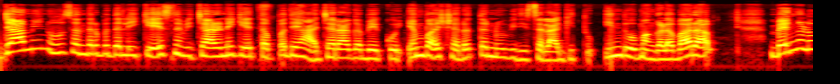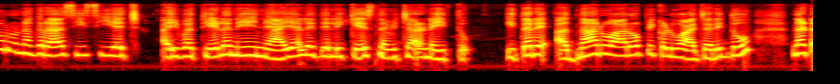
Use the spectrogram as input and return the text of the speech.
ಜಾಮೀನು ಸಂದರ್ಭದಲ್ಲಿ ಕೇಸ್ನ ವಿಚಾರಣೆಗೆ ತಪ್ಪದೇ ಹಾಜರಾಗಬೇಕು ಎಂಬ ಷರತ್ತನ್ನು ವಿಧಿಸಲಾಗಿತ್ತು. ಇಂದು ಮಂಗಳವಾರ ಬೆಂಗಳೂರು ನಗರ ಸಿಸಿಎಚ್ ಐವತ್ತೇಳನೇ ನ್ಯಾಯಾಲಯದಲ್ಲಿ ಕೇಸ್ನ ವಿಚಾರಣೆ ಇತ್ತು. ಇತರೆ ಹದಿನಾರು ಆರೋಪಿಗಳು ಹಾಜರಿದ್ದು, ನಟ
